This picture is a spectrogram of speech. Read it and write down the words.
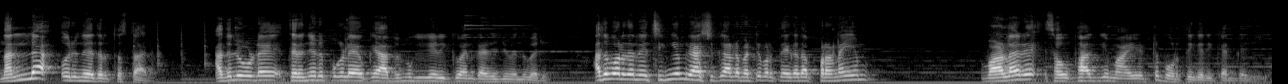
നല്ല ഒരു നേതൃത്വ സ്ഥാനം. അതിലൂടെ തിരഞ്ഞെടുപ്പുകളെയൊക്കെ അഭിമുഖീകരിക്കുവാൻ കഴിഞ്ഞു എന്ന് വരും. അതുപോലെ തന്നെ ചിങ്ങം രാശിക്കാരുടെ മറ്റു പ്രത്യേകത പ്രണയം വളരെ സൗഭാഗ്യമായിട്ട് പൂർത്തീകരിക്കാൻ കഴിയും.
